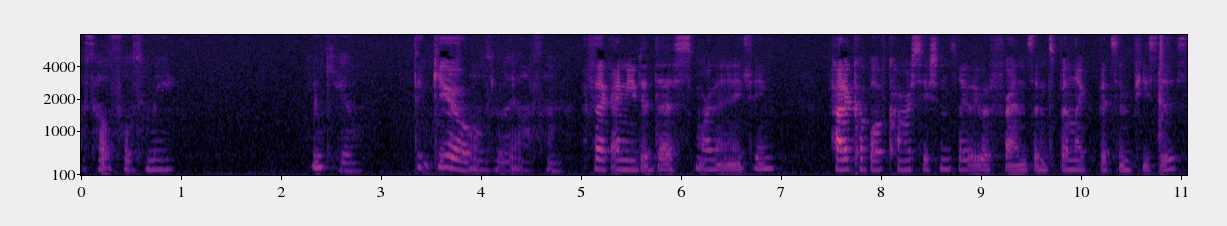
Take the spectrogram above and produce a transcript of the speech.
was helpful to me. Thank you. Thank you. That was really awesome. I feel like I needed this more than anything. I've had a couple of conversations lately with friends, and it's been like bits and pieces.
